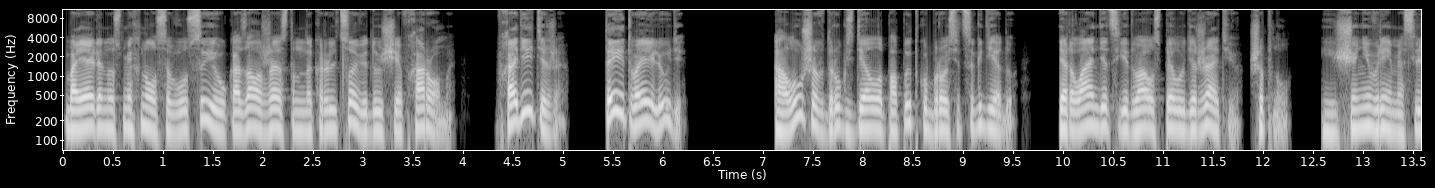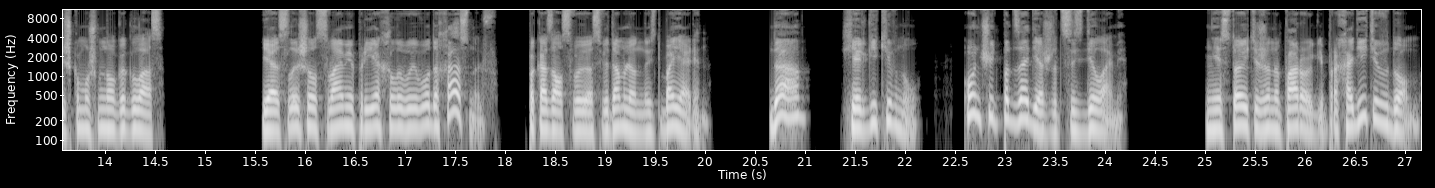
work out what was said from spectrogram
Боярин усмехнулся в усы и указал жестом на крыльцо, ведущее в хоромы. Входите же, ты и твои люди». Алуша вдруг сделала попытку броситься к деду. Ирландец едва успел удержать ее, шепнул. «Еще не время, слишком уж много глаз». «Я слышал, с вами приехал и воевода Хаснульф», — показал свою осведомленность боярин. «Да», — Хельги кивнул. «Он чуть подзадержится с делами». «Не стойте же на пороге, проходите в дом».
